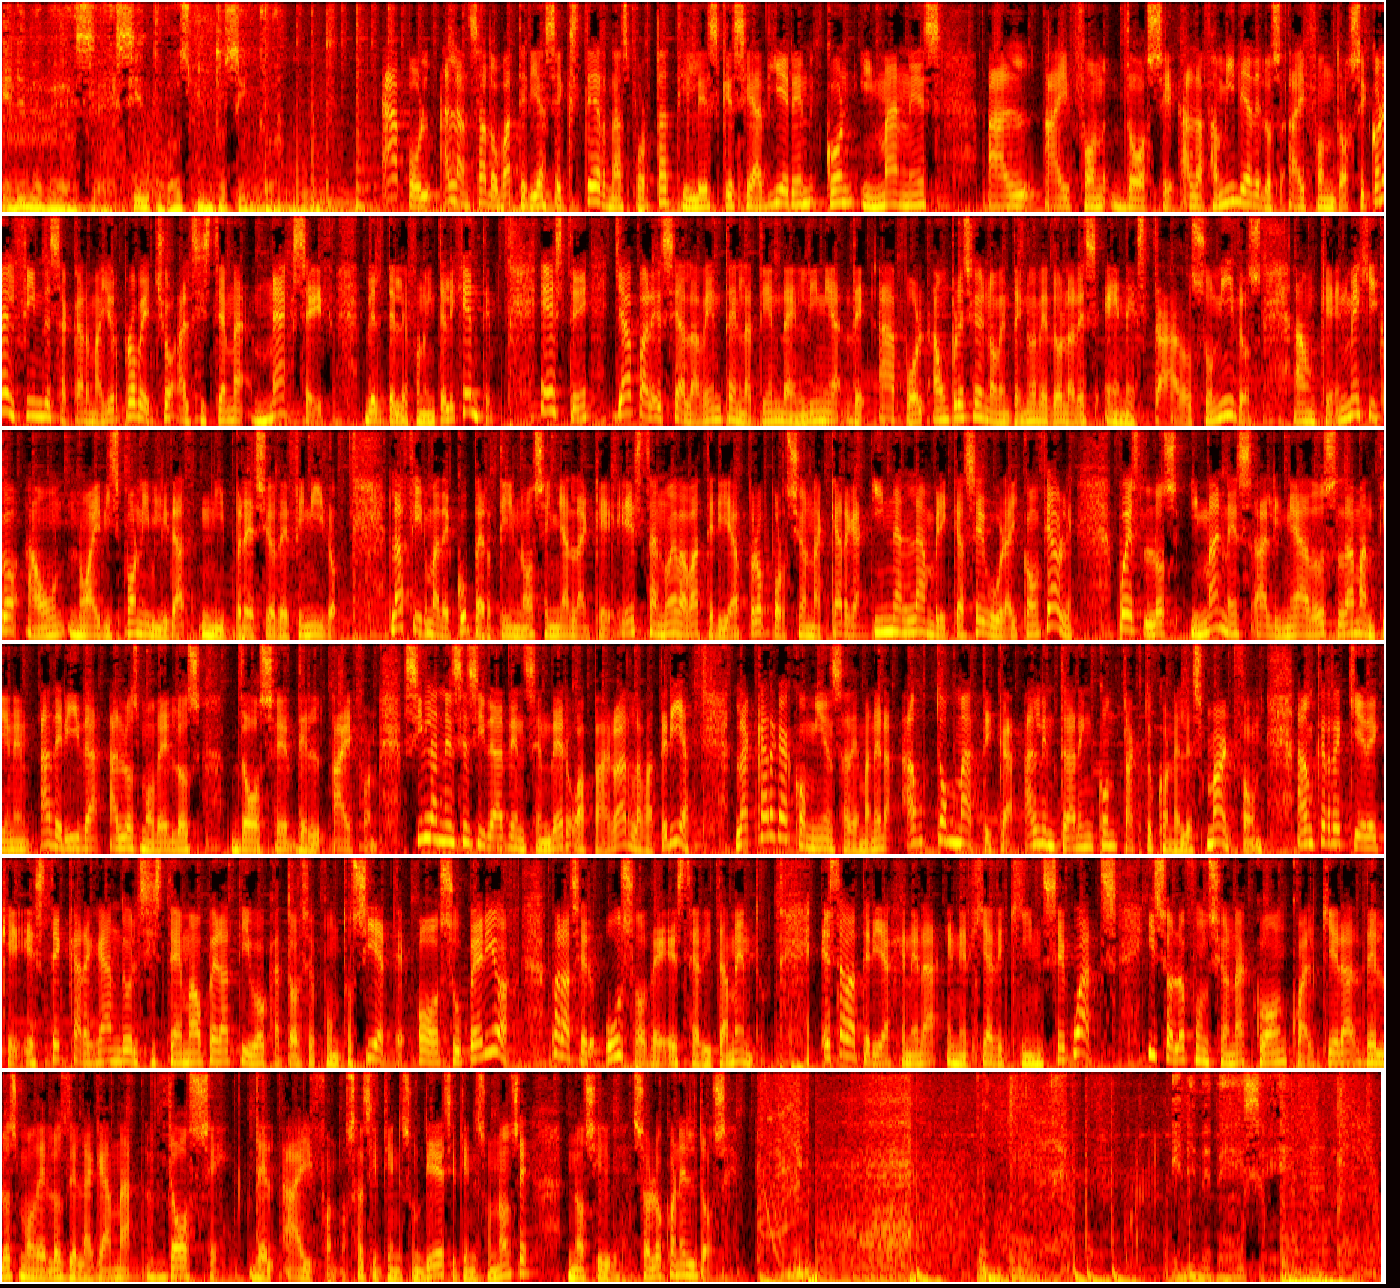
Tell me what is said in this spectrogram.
NMBS 102.5 Apple ha lanzado baterías externas portátiles que se adhieren con imanes al iPhone 12, a la familia de los iPhone 12, con el fin de sacar mayor provecho al sistema MagSafe del teléfono inteligente. Este ya aparece a la venta en la tienda en línea de Apple a un precio de 99 dólares en Estados Unidos, aunque en México aún no hay disponibilidad ni precio definido. La firma de Cupertino señala que esta nueva batería proporciona carga inalámbrica segura y confiable, pues los imanes alineados la mantienen adherida a los modelos 12 del iPhone, sin la necesidad de encender o apagar la batería. La carga comienza de manera automática al entrar en contacto con el smartphone, aunque requiere que esté cargando el sistema operativo 14.7 o superior para hacer uso de este aditamento. Esta batería genera energía de 15 watts y solo funciona con cualquiera de los modelos de la gama 12 del iPhone. O sea, si tienes un 10, si tienes un 11, no sirve solo con el 12.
